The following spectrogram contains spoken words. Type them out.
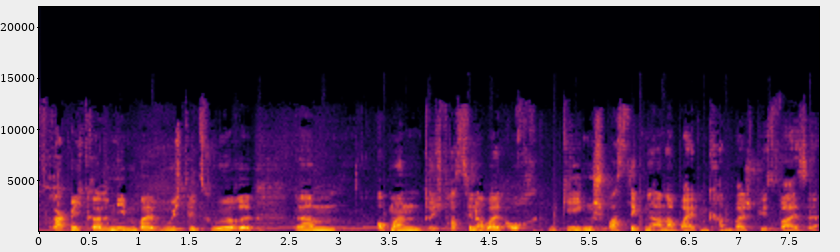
frage mich gerade nebenbei, wo ich dir zuhöre, ähm, ob man durch Faszienarbeit auch gegen Spastiken anarbeiten kann beispielsweise.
